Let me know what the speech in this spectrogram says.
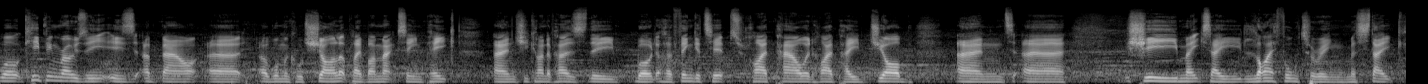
well, Keeping Rosy is about uh, a woman called Charlotte, played by Maxine Peake, and she kind of has the world at her fingertips, high-powered, high-paid job, and uh, she makes a life-altering mistake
